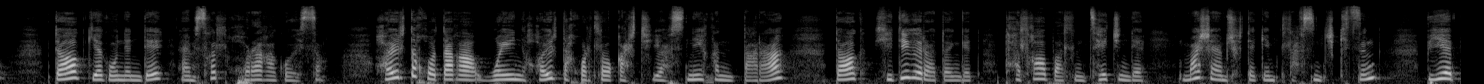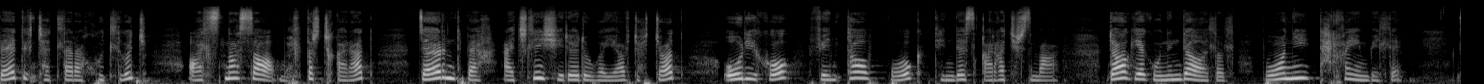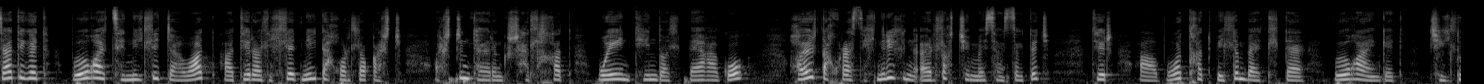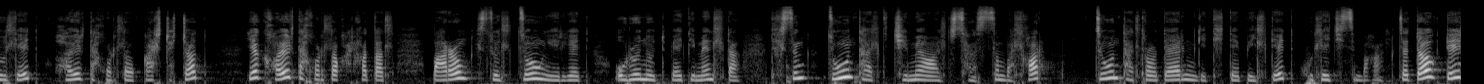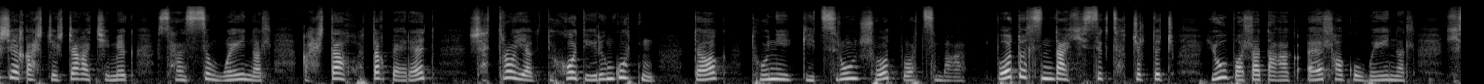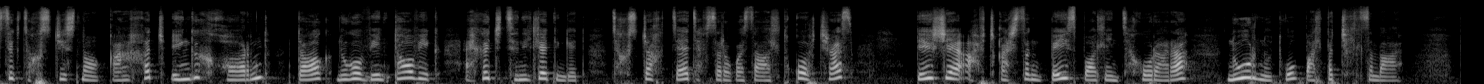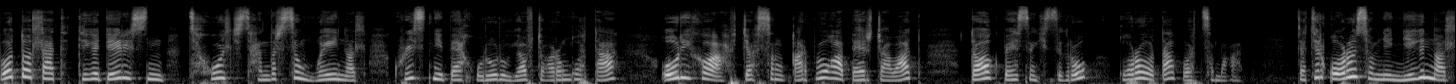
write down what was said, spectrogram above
Дог яг үнэндээ амьсгал хураагаагүй байсан. Хоёр дахь удаага Wayne хоёр давхар руу гарч явсныхын дараа Дог хэдийгээр одоо ингээд толгоо болон цээжиндээ маш аимшигтай гэмтэл авсан ч гэсэн бие байдаг чадлаараа хөдөлгөж олсноосоо мултарч гараад зойронд байх ажлын ширээ рүүгээ явж очиод өөрийнхөө фентов бууг тэндээс гаргаж ирсэн байна. Дог яг үнэндээ бол бууны дархан юм бэлээ. За тэгээд бууга цэнэглэж аваад тэр бол эхлээд нэг давхар руу гарч орчин тойронг шалгахад Вейн тэнд бол байгаагүй. Хоёр давхраас эхнэрийнх нь орилго чимээ сонсогдож тэр буудахад бэлэн байдалтай бууга ингээд чиглүүлээд хоёр давхар руу гарч очоод яг хоёр давхар руу гарахад бол баруун эсвэл зүүн эргээд өрөөнүүд байд юм л та. Тэгсэн зүүн талд чимээ олж сонссон болохоор зүүн тал руу дайрна гэдэгтээ бэлдээд хүлээж исэн байгаа. За дог дээшээ гарч ирж байгаа чимээг сонссон Wayne бол гартаа хутга бариад шат руу яг дөхөөд ирэнгүүт нь дог түүний гидсрүүн шууд буутсан байгаа. Буудулсандаа хэсэг цочирдож юу болоод байгааг ойлгоогүй Вэйн бол хэсэг зогсож иснөө ганхаж ингэх хооронд дог нөгөө Винтовыг ахиж цэнэглээд ингээд зогсож явах зай завсар угаасаа олдохгүй учраас дээшээ авч гарсан бейсболын цохиураараа нүүр нүдгүү балбаж эхэлсэн байгаа. Буудуулаад тэгээ дээрэс нь цохиулж сандарсан Вэйн бол Кристний байх өрөө рүү явж оронгуудаа өөрийнхөө авч явсан гарбууга барьж аваад дог байсан хэсэг рүү 3 удаа буутсан байгаа. За тэр гурван сумны нэг нь бол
